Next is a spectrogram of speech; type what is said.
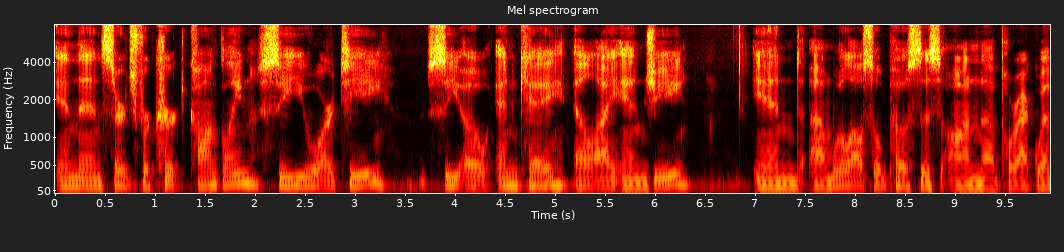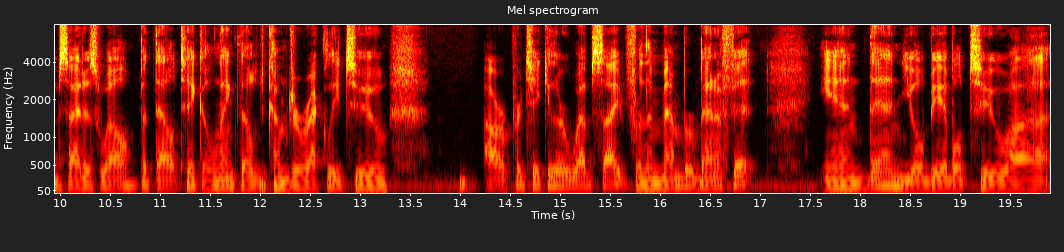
and then search for Kurt Conkling, C U R T C O N K L I N G and um, we'll also post this on the PORAC website as well. But that'll take a link that'll come directly to our particular website for the member benefit, and then you'll be able to uh,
